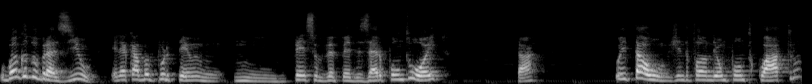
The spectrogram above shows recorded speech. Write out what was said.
O Banco do Brasil, ele acaba por ter um, um P sobre VP de 0,8, tá? O Itaú, a gente está falando de 1,4.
